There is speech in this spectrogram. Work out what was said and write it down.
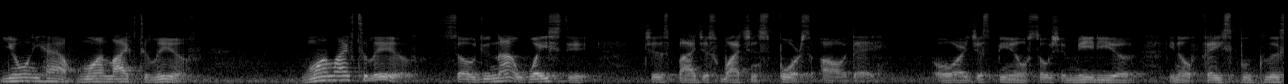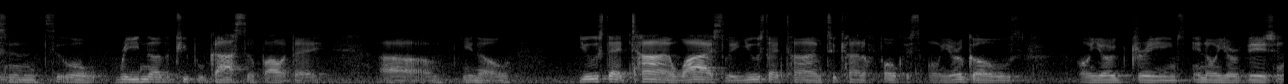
you only have one life to live. One life to live. So do not waste it just by just watching sports all day or just being on social media, you know, Facebook, listening to or reading other people gossip all day. Um, you know, use that time wisely. Use that time to kind of focus on your goals, on your dreams, and on your vision.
